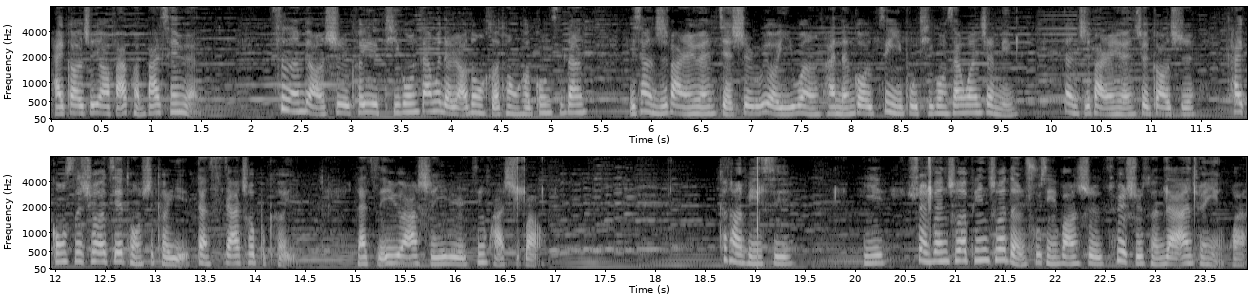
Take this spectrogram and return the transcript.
还告知要罚款八千元。次人表示可以提供单位的劳动合同和工资单，也向执法人员解释如有疑问还能够进一步提供相关证明，但执法人员却告知开公司车接同事可以，但私家车不可以。来自一月二十一日《京华时报》。课堂评析：一、顺风车、拼车等出行方式确实存在安全隐患，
